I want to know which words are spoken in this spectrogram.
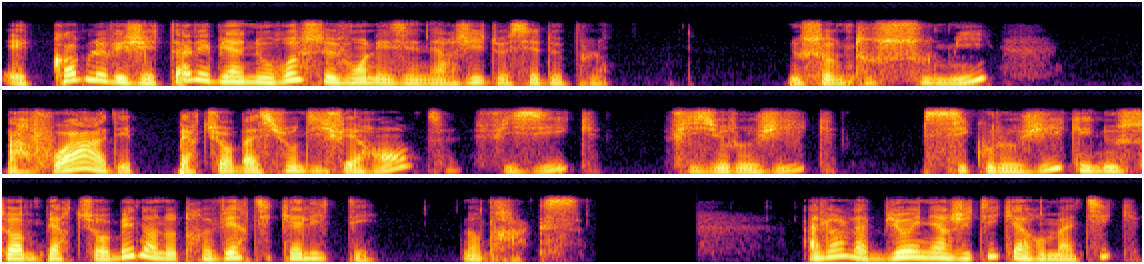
et comme le végétal, eh bien, nous recevons les énergies de ces deux plans. Nous sommes tous soumis parfois à des perturbations différentes, physiques, physiologiques, psychologiques, et nous sommes perturbés dans notre verticalité, notre axe. Alors la bioénergétique aromatique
